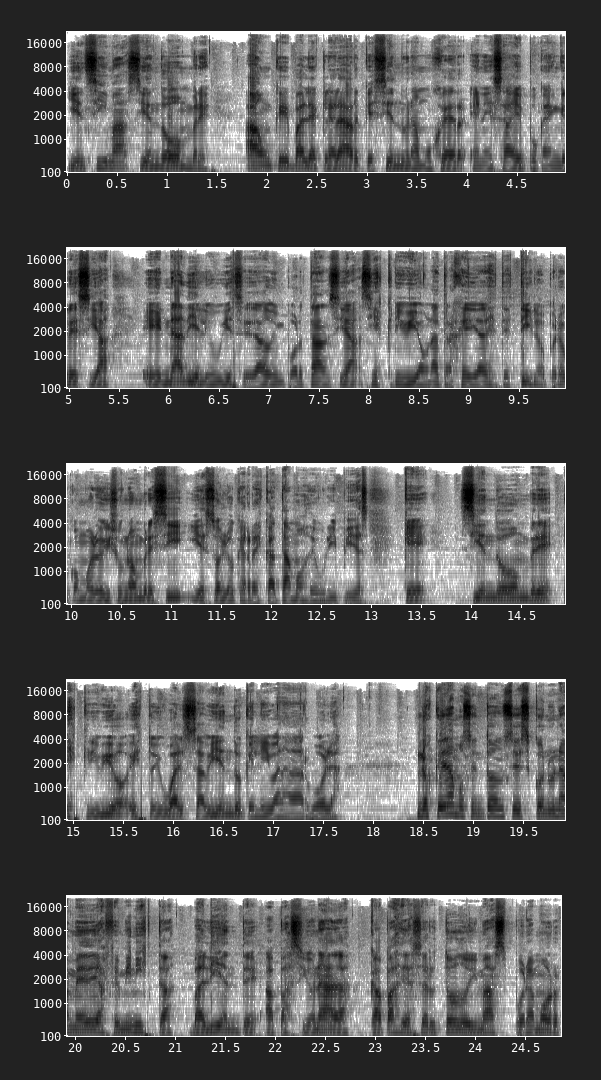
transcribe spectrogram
y encima siendo hombre, aunque vale aclarar que siendo una mujer en esa época en Grecia, eh, nadie le hubiese dado importancia si escribía una tragedia de este estilo, pero como lo hizo un hombre sí, y eso es lo que rescatamos de Eurípides, que siendo hombre escribió esto igual sabiendo que le iban a dar bola. Nos quedamos entonces con una Medea feminista, valiente, apasionada, capaz de hacer todo y más por amor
